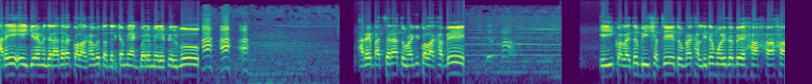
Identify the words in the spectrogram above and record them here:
আরে, এই গ্রামে যারা যারা কলা খাবে, তাদেরকে আমি একবারে মেরে ফেলব। আরে, বাচ্চারা, তোমরা কি কলা খাবে? এই কলায় তো বিষ আছে, তোমরা খালিতে মরে যাবে, হা হা হা।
